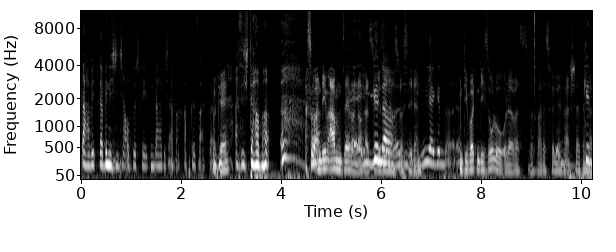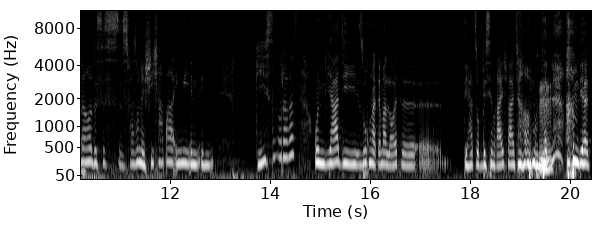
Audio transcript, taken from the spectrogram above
da, ich, da bin ich nicht aufgetreten, da habe ich einfach abgesagt, dann, okay. als ich da war. Ach so, an dem Abend selber noch, als genau. du gesehen hast, was sie denn. Ja, genau. Ja. Und die wollten dich solo oder was, was war das für eine Veranstaltung? Genau, da? das ist, das war so eine Shisha-Bar irgendwie in, in Gießen oder was. Und ja, die suchen halt immer Leute, äh, die halt so ein bisschen Reichweite haben und mhm. dann haben die halt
